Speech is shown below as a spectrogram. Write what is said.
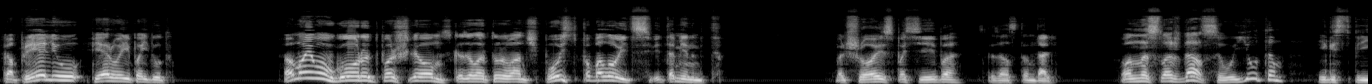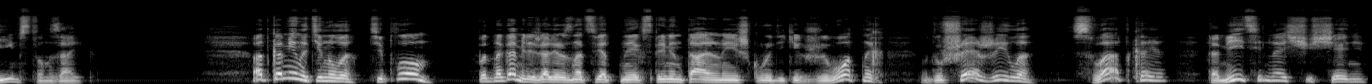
К апрелю первые пойдут. — А мы его в город пошлем, — сказал Артур Иванович. — Пусть побалуется витаминами-то. — Большое спасибо, — сказал Стендаль. Он наслаждался уютом и гостеприимством зайк. От камина тянуло теплом, под ногами лежали разноцветные экспериментальные шкуры диких животных, в душе жило сладкое, томительное ощущение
